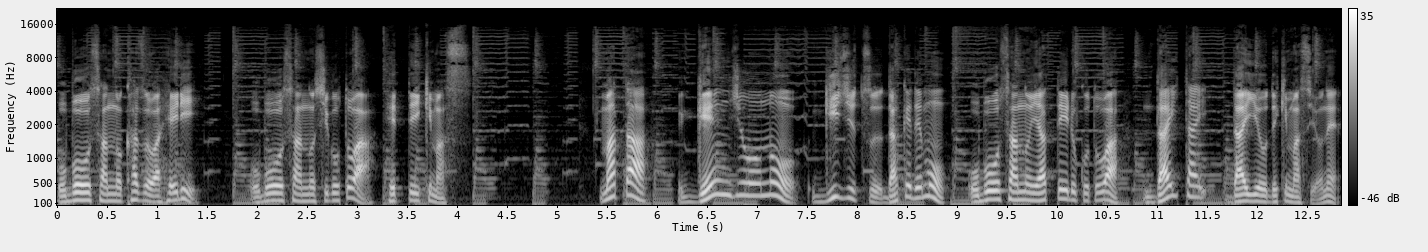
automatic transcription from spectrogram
お坊さんの数は減り、お坊さんの仕事は減っていきます。また、現状の技術だけでもお坊さんのやっていることは大体代用できますよね。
